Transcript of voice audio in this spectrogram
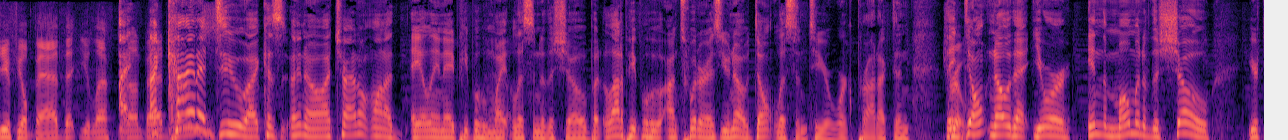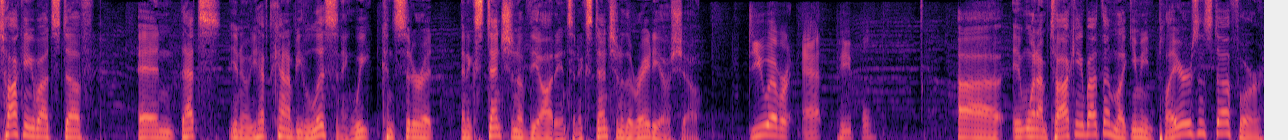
Do you feel bad that you left it I, on bad I kind of do, because you know, I try. I don't want to alienate people who might listen to the show, but a lot of people who on Twitter, as you know, don't listen to your work product, and they don't know that you're in the moment of the show. You're talking about stuff, and that's you know, you have to kind of be listening. We consider it an extension of the audience, an extension of the radio show. Do you ever at people? Uh, and when I'm talking about them, like you mean players and stuff, or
